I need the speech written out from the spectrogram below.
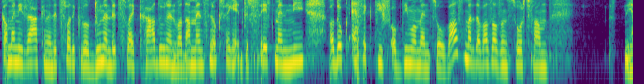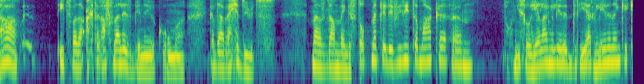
kan mij niet raken en dit is wat ik wil doen en dit is wat ik ga doen en wat dat mensen ook zeggen interesseert mij niet. Wat ook effectief op die moment zo was, maar dat was als een soort van ja, iets wat er achteraf wel is binnengekomen. Ik heb dat weggeduwd. Maar als ik dan ben gestopt met televisie te maken, ehm, nog niet zo heel lang geleden, drie jaar geleden denk ik,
